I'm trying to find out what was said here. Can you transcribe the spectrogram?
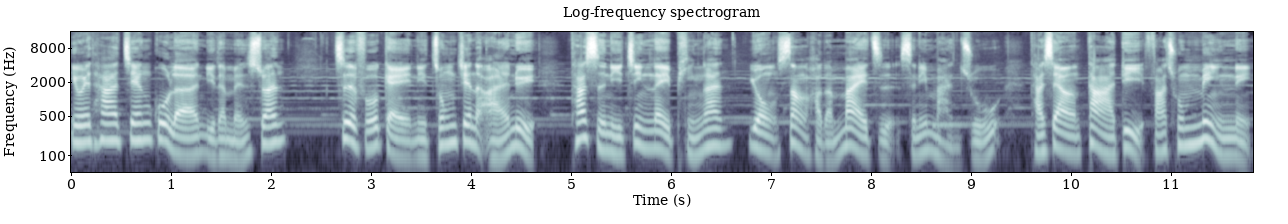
因为他兼顾了你的门栓，赐福给你中间的儿女。他使你境内平安，用上好的麦子使你满足。他向大地发出命令，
